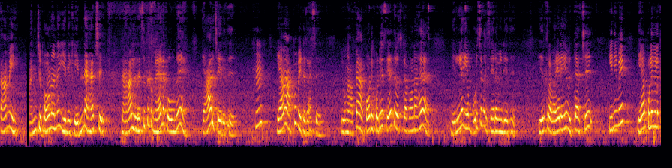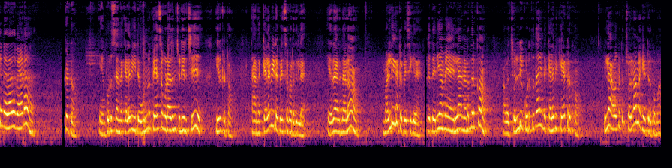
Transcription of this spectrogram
சாமி. அஞ்சு பவுனுன்னு எனக்கு என்ன ஆச்சு? நாலு லட்சத்துக்கு மேலே போகுமே யார் செய்கிறது ம் ஏன் அப்பா வீட்டு காசு? இவங்க அப்பா கோடி கோடியாக சேர்த்து வச்சுட்டா போனாங்க. எல்லாம் என் புருஷனுக்கு சேர வேண்டியது. இருக்கிற வயலையும் வித்தாச்சு. இனிமே என் பிள்ளைகளுக்குன்னு ஏதாவது வேணாம் இருக்கட்டும். என் புருஷன் அந்த கிளவிகிட்ட ஒன்றும் பேசக்கூடாதுன்னு சொல்லிருச்சு. இருக்கட்டும். நான் அந்த கிளவிகிட்ட பேச போகிறதில்ல எதாக இருந்தாலும் மல்லிகிட்ட பேசிக்கிறேன். இது தெரியாமையா எல்லாம் நடந்திருக்கும்? அவள் சொல்லி கொடுத்து தான் இந்த கிளவி கேட்டிருக்கோம். இல்லை அவகிட்ட சொல்லாமல் கேட்டிருக்குமா?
